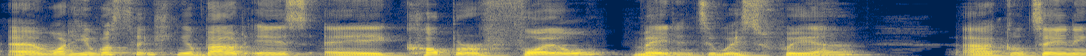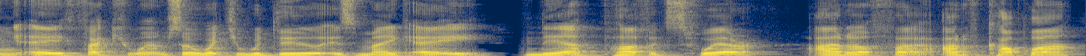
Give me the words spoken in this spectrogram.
And what he was thinking about is a copper foil made into a sphere uh, containing a vacuum. So what you would do is make a near perfect sphere out of uh, out of copper,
